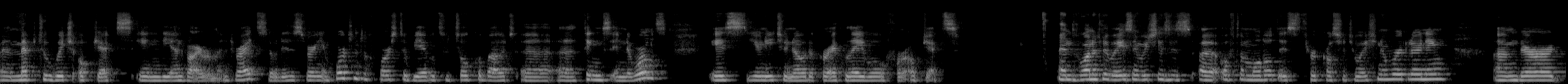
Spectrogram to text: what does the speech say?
uh, map to which objects in the environment, right? So this is very important, of course, to be able to talk about uh, uh things in the world is you need to know the correct label for objects. And one of the ways in which this is uh, often modeled is through cross-situational word learning. Um, there are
